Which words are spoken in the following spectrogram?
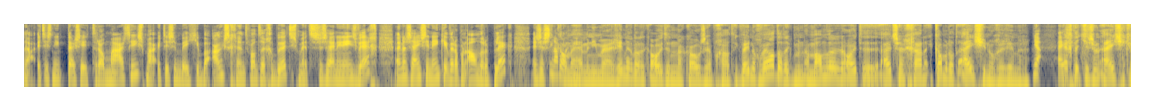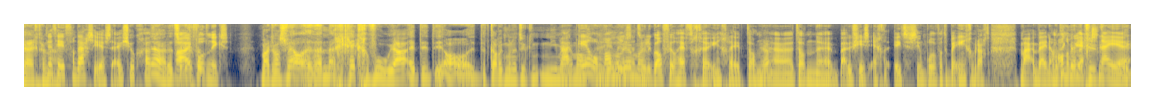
nou, het is niet per se traumatisch, maar het is een beetje beangstigend. Want er gebeurt iets met ze. Ze zijn ineens weg en dan zijn ze in één keer weer op een andere plek. En ze snappen ik kan me helemaal niet meer herinneren dat ik ooit een narcose heb gehad. Ik weet nog wel dat ik mijn amandelen er ooit eh, uit zijn gegaan. Ik kan me dat ijsje nog herinneren. Ja, ijsje. Echt dat je zo'n ijsje krijgt daarna. Dit heeft vandaag zijn eerste ijsje ook gehad. Ja, dat is maar hij vond dat- niks. Maar het was wel een gek gevoel. Ja, het, het- oh, dat kan ik me natuurlijk niet meer Maar helemaal is maar- natuurlijk wel veel heftiger ingreep dan, Ja? eh, dan eh, buisje is echt iets simpeler wat erbij ingebracht. Maar bij Want amandel moet je echt snijden, Ik,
